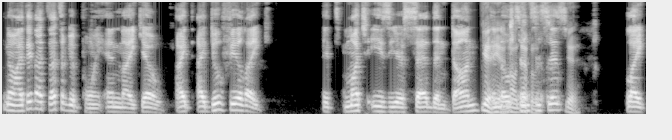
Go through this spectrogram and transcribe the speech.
No, I think that's that's a good point. And like, yo, I I do feel like it's much easier said than done Yeah, in yeah, those no, definitely. Yeah, Like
